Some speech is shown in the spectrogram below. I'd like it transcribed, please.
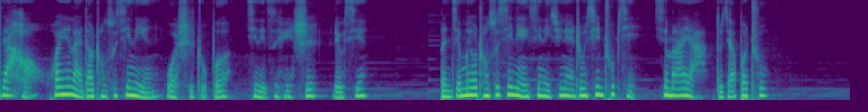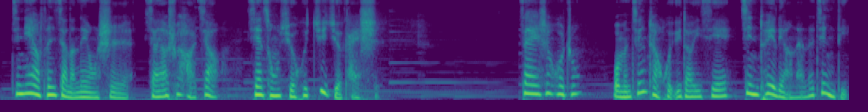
家好，欢迎来到重塑心灵，我是主播心理咨询师刘星。本节目由重塑心灵心理训练中心出品，喜马拉雅独家播出。今天要分享的内容是：想要睡好觉，先从学会拒绝开始。在生活中，我们经常会遇到一些进退两难的境地。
